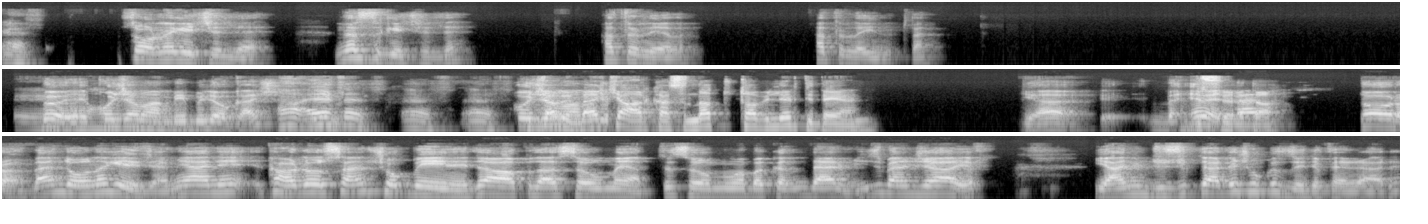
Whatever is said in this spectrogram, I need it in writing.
Evet. Sonra geçildi. Nasıl geçildi? Hatırlayalım. Hatırlayın lütfen. Ee, Böyle bana kocaman bir blokaj. Ha evet evet evet evet. E tabii Kocaman belki arkasında tutabilirdi de yani ya e, be- bir evet süre ben daha. Doğru. Ben de ona geleceğim. Yani Carlos Sainz çok beğenildi. A savunma yaptı. Savunma bakanı der miyiz? Bence hayır. Yani düzlüklerde çok hızlıydı Ferrari.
